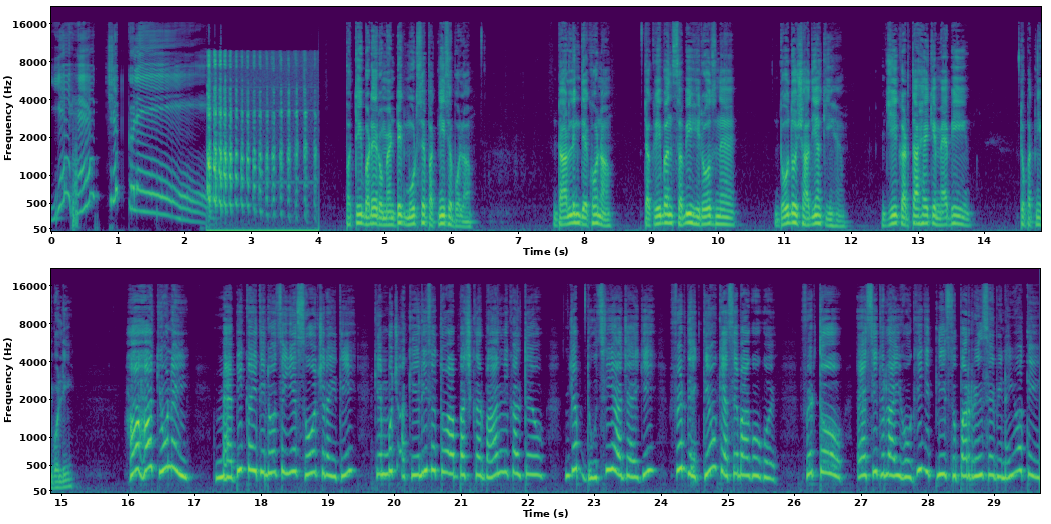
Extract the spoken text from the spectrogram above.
ये है चुटकुले। पति बड़े रोमांटिक मूड से पत्नी से बोला डार्लिंग देखो ना तकरीबन सभी हीरोज ने दो दो शादियाँ की हैं। जी करता है कि मैं भी? तो पत्नी बोली हाँ हाँ क्यों नहीं? मैं भी कई दिनों से ये सोच रही थी कि मुझ अकेली से तो आप बचकर बाहर निकलते हो। जब दूसरी आ जाएगी फिर देखती हूँ कैसे भागोगे फिर तो ऐसी धुलाई होगी जितनी सुपर रिन से भी नहीं होती।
